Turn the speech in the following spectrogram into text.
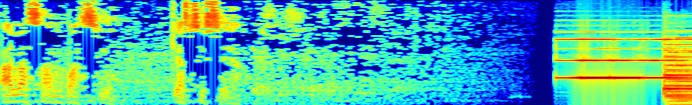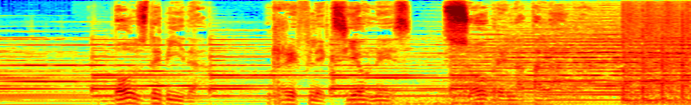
a la salvación. Que así sea. Voz de vida. Reflexiones sobre la palabra.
